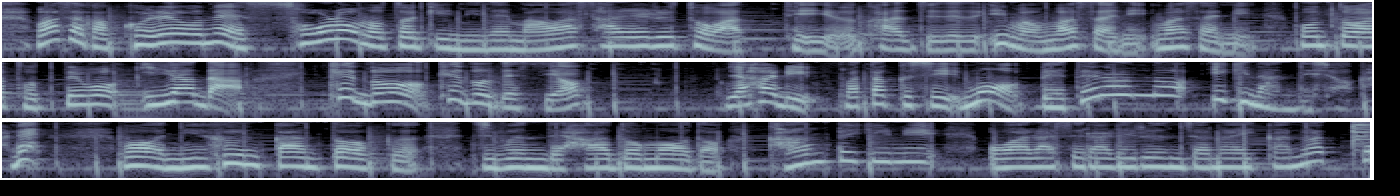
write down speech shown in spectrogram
まさかこれをねソロの時にね回されるとはっていう感じで、ね、今まさにまさに本当はとっても嫌だ。けどけどですよ。やはり私もうベテランの域なんでしょうかね。もう2分間トーク自分でハードモード完璧に終わらせられるんじゃないかなって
